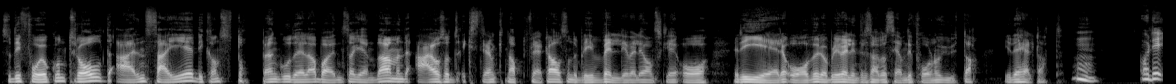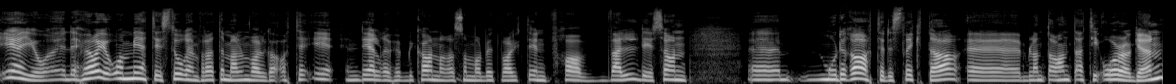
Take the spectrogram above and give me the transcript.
Så de får jo kontroll. Det er en seier. De kan stoppe en god del av Bidens agenda, men det er jo også et ekstremt knapt flertall som det blir veldig veldig vanskelig å regjere over, og blir veldig interessant å se om de får noe ut av i det hele tatt. Mm. Og det er jo, det hører jo òg med til historien for dette mellomvalget at det er en del republikanere som har blitt valgt inn fra veldig sånn eh, moderate distrikter, eh, blant annet et i Oregon,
